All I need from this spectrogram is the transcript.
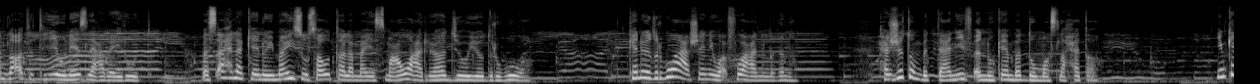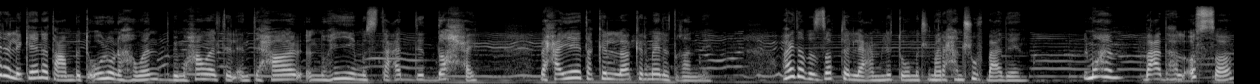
مرة انلقطت هي ونازلة على بيروت بس أهلها كانوا يميزوا صوتها لما يسمعوها على الراديو ويضربوها. كانوا يضربوها عشان يوقفوها عن الغنى. حجتهم بالتعنيف إنه كان بدهم مصلحتها. يمكن اللي كانت عم بتقوله نهاوند بمحاولة الانتحار إنه هي مستعدة تضحي بحياتها كلها كرمال تغني. وهيدا بالضبط اللي عملته مثل ما رح نشوف بعدين. المهم بعد هالقصة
